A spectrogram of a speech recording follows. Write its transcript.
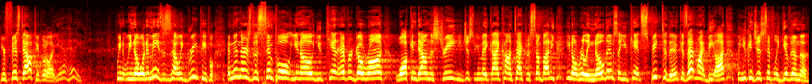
your fist out. People are like, yeah, hey, we, we know what it means. This is how we greet people. And then there's the simple, you know, you can't ever go wrong walking down the street. You just you make eye contact with somebody. You don't really know them, so you can't speak to them because that might be odd, but you can just simply give them the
